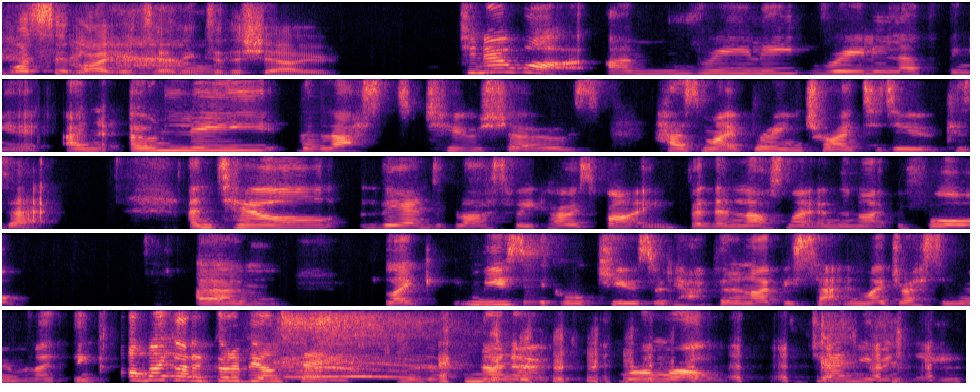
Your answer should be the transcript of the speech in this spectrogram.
What's it like returning to the show? Do you know what? I'm really, really loving it. And only the last two shows has my brain tried to do Cosette. Until the end of last week, I was fine. But then last night and the night before, um, like musical cues would happen, and I'd be sat in my dressing room and I'd think, oh my God, I've got to be on stage. No, no, wrong role. Genuinely.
